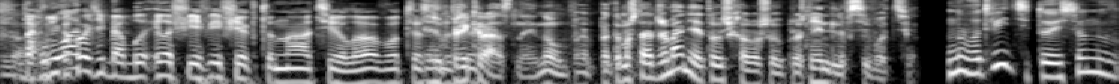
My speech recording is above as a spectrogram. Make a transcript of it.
Да. Так, ну какой у тебя был эф- эффект на тело? Вот если Э, Прекрасный. Ну, потому что отжимание это очень хорошее упражнение для всего тела. Ну вот видите, то есть он...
